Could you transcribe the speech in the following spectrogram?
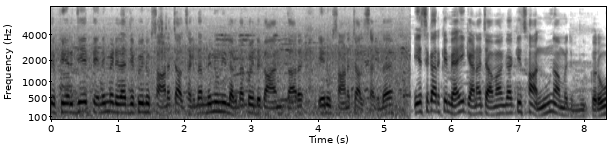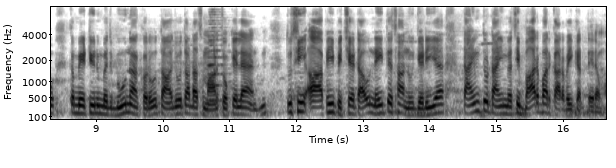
ਤੇ ਫਿਰ ਜੇ 3 ਮਹੀਨੇ ਦਾ ਜੇ ਕੋਈ ਨੁਕਸਾਨ ਝੱਲ ਸਕਦਾ, ਮੈਨੂੰ ਨਹੀਂ ਲੱਗਦਾ ਕੋਈ ਦੁਕਾਨਦਾਰ ਇਹ ਨੁਕਸਾਨ ਝੱਲ ਸਕਦਾ ਇਸ ਕਰਕੇ ਮੈਂ ਹੀ ਕਹਿਣਾ ਚਾਹਾਂਗਾ ਕਿ ਸਾਨੂੰ ਨਾ ਮਜਬੂਰ ਕਰੋ, ਕਮੇਟੀ ਨੂੰ ਮਜਬੂਰ ਨਾ ਕਰੋ, ਤਾਂ ਜੋ ਤੁਹਾਡਾ ਸਮਾਨ ਚੁੱਕ ਕੇ ਲੈਣ। ਤੁਸੀਂ ਆਪ ਹੀ ਪਿੱਛੇ ਹਟਾਓ, ਨਹੀਂ ਤੇ ਸਾਨੂੰ ਜਿਹੜੀ ਹੈ ਟਾਈਮ ਟੂ ਟਾਈਮ ਅਸੀਂ ਬਾਰ-ਬਾਰ ਕਾਰਵਾਈ ਕਰਦੇ ਰਵਾਂ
